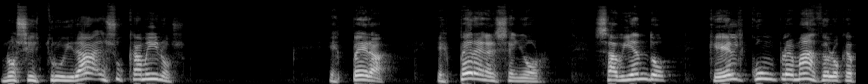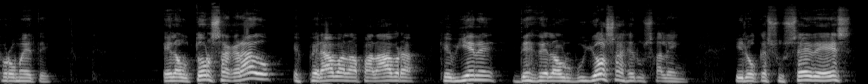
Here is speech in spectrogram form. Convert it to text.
nos instruirá en sus caminos. Espera, espera en el Señor, sabiendo que Él cumple más de lo que promete. El autor sagrado esperaba la palabra que viene desde la orgullosa Jerusalén. Y lo que sucede es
